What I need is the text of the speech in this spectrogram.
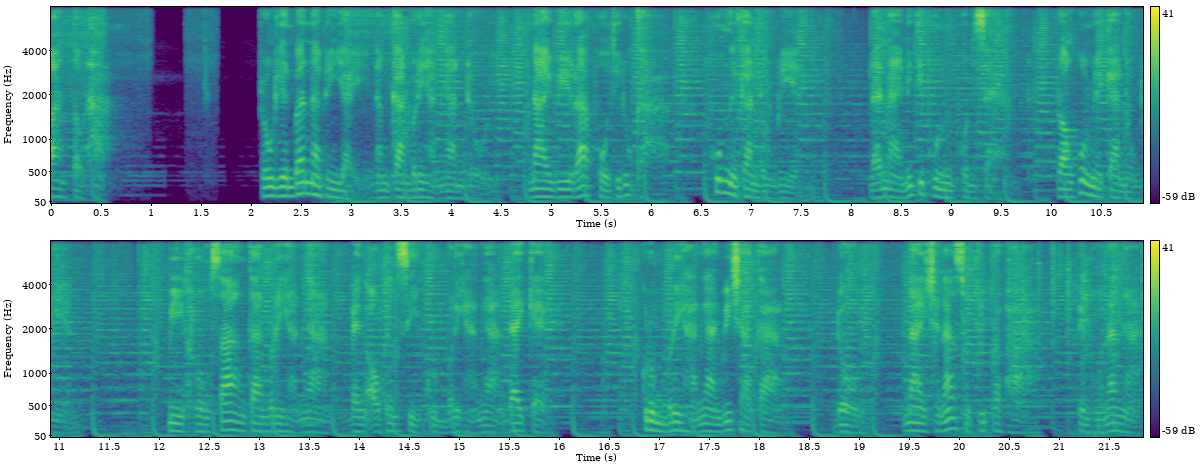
บ้านเต่าถ่าน โรงเรียนบ้านนาเพียงใหญ่นำการบริหารงานโดย นายวีระโพธิลูกขาผู้อำนวยการโรงเรียน และนายนิติพลพลแสน รองผู้อำนวยการโรงเรียน มีโครงสร้างการบริหารงานแบ่งออกเป็น 4 กลุ่มบริหารงานได้แก่ กลุ่มบริหารงานวิชาการ โดย นายชนะสุทธิประภา เป็นหัวหน้างาน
